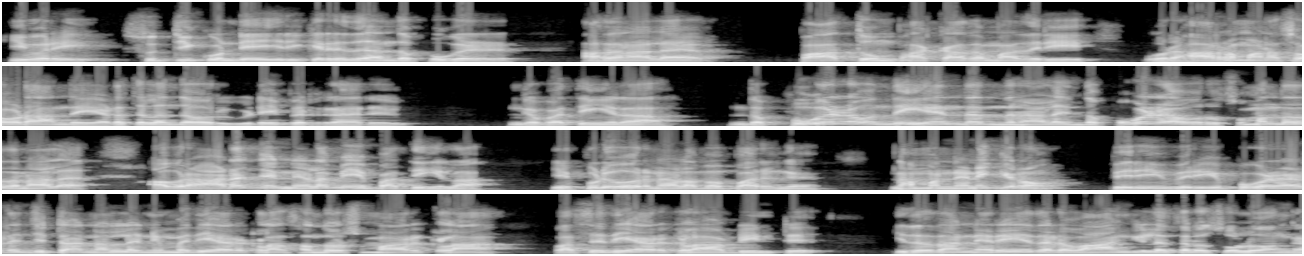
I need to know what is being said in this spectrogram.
இவரை சுத்தி கொண்டே இருக்கிறது அந்த புகழ். அதனால பார்த்தும் பார்க்காத மாதிரி ஒரு அரை மனசோட அந்த இடத்துல இருந்து அவர் விடைபெறுறாரு. இங்க பாத்தீங்களா? இந்த புகழை வந்து ஏந்ததுனால இந்த புகழை அவர் சுமந்ததுனால அவர் அடைஞ்ச நிலைமையை பார்த்தீங்களா எப்படி ஒரு நிலைமை பாருங்க. நம்ம நினைக்கிறோம் பெரிய பெரிய புகழை அடைஞ்சிட்டா நல்ல நிம்மதியா இருக்கலாம் சந்தோஷமா இருக்கலாம் வசதியா இருக்கலாம் அப்படின்ட்டு. இதை தான் நிறைய தடவை ஆங்கிலத்தில் சொல்லுவாங்க.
